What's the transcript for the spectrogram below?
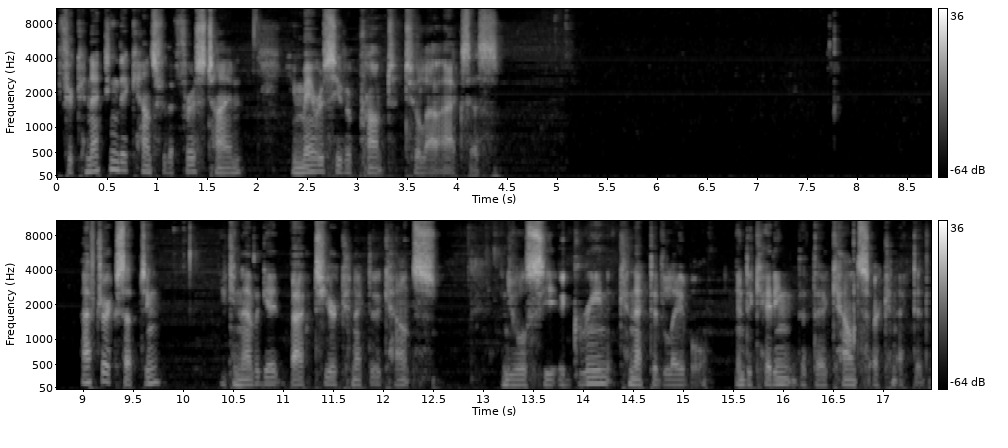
If you're connecting the accounts for the first time, you may receive a prompt to allow access. After accepting, you can navigate back to your connected accounts and you will see a green connected label indicating that the accounts are connected.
